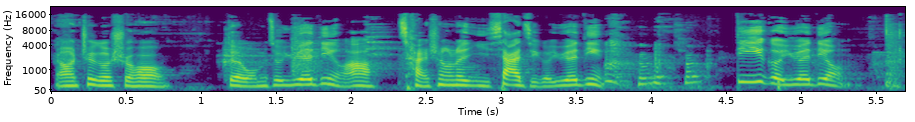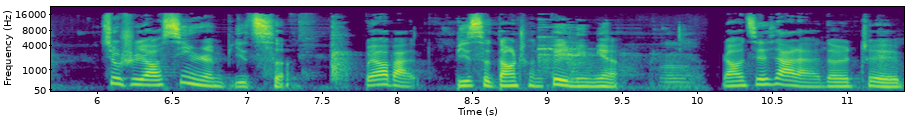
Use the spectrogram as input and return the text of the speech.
然后这个时候，对我们就约定啊，产生了以下几个约定。第一个约定就是要信任彼此，不要把彼此当成对立面。然后接下来的这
